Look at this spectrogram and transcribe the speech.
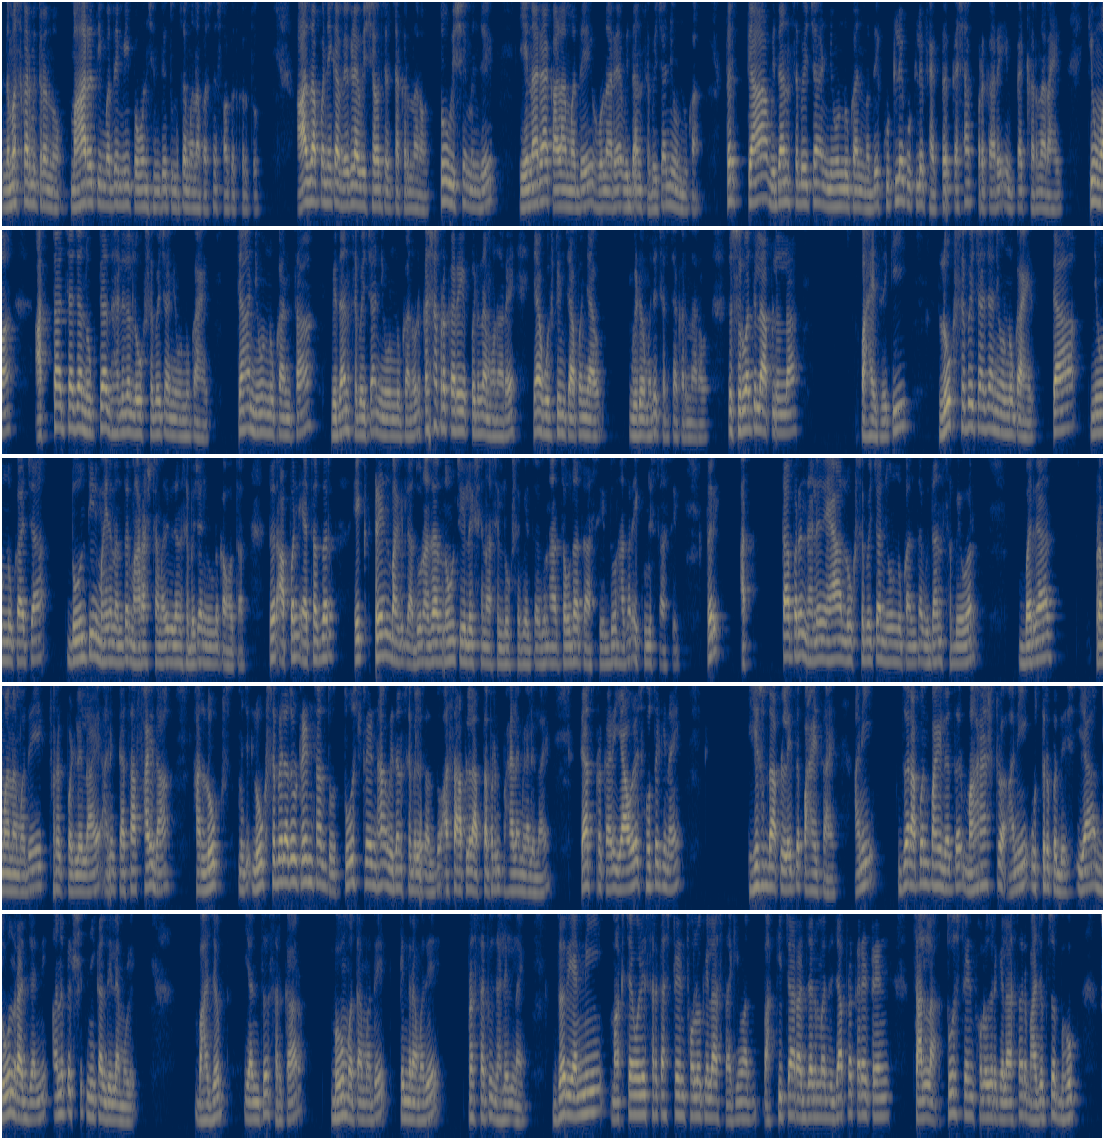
नमस्कार मित्रांनो महारथीमध्ये मी पवन शिंदे तुमचं मनापासून स्वागत करतो. आज आपण एका वेगळ्या विषयावर चर्चा करणार आहोत. तो विषय म्हणजे येणाऱ्या काळामध्ये होणाऱ्या विधानसभेच्या निवडणुका. तर त्या विधानसभेच्या निवडणुकांमध्ये कुठले कुठले फॅक्टर कशा प्रकारे इम्पॅक्ट करणार आहेत? किंवा आत्ताच्या ज्या नुकत्याच झालेल्या लोकसभेच्या निवडणुका आहेत त्या निवडणुकांचा विधानसभेच्या निवडणुकांवर कशा प्रकारे परिणाम होणार आहे या गोष्टींची आपण या व्हिडिओमध्ये चर्चा करणार आहोत. तर सुरुवातीला आपल्याला पाहायचं की लोकसभेच्या ज्या निवडणुका आहेत त्या निवडणुकाच्या दोन तीन महिन्यानंतर महाराष्ट्रामध्ये विधानसभेच्या निवडणुका होतात. तर आपण याचा जर एक ट्रेंड बघितला दोन हजार नऊचे इलेक्शन असेल लोकसभेचं दोन हजार चौदाचं असेल दोन हजार एकोणीसचं असेल तर आत्तापर्यंत झालेल्या ह्या लोकसभेच्या निवडणुकांचा विधानसभेवर बऱ्याच प्रमाणामध्ये एक फरक पडलेला आहे आणि त्याचा फायदा हा लोक म्हणजे लोकसभेला जो ट्रेंड चालतो तोच ट्रेंड हा विधानसभेला चालतो असं आपल्याला आतापर्यंत पाहायला मिळालेला आहे. त्याच प्रकारे यावेळेस होतं की नाही हे सुद्धा आपल्याला इथं पाहायचं आहे. आणि जर आपण पाहिलं तर महाराष्ट्र आणि उत्तर प्रदेश या दोन राज्यांनी अनपेक्षित निकाल दिल्यामुळे भाजप यांचं सरकार बहुमतामध्ये केंद्रामध्ये प्रस्थापित झालेलं नाही. जर यांनी मागच्या वेळेस सरकार ट्रेंड फॉलो केला असता किंवा बाकीच्या राज्यांमध्ये ज्या प्रकारे ट्रेंड चालला तोच ट्रेंड फॉलो जर केला असता तर भाजपचं बहु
